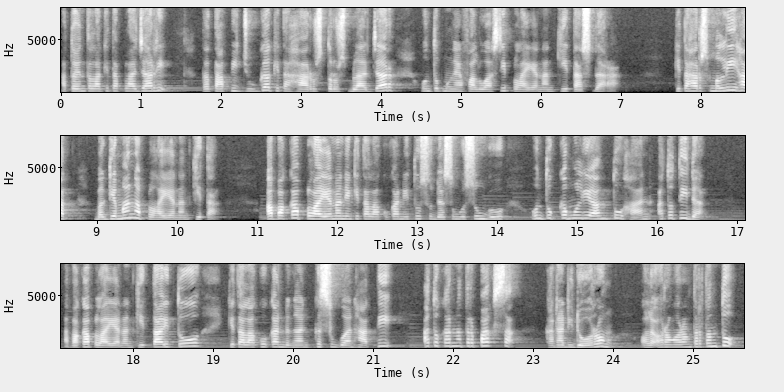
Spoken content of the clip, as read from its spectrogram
atau yang telah kita pelajari, tetapi juga kita harus terus belajar untuk mengevaluasi pelayanan kita, saudara. Kita harus melihat bagaimana pelayanan kita. Apakah pelayanan yang kita lakukan itu sudah sungguh-sungguh untuk kemuliaan Tuhan atau tidak? Apakah pelayanan kita itu kita lakukan dengan kesungguhan hati atau karena terpaksa, karena didorong oleh orang-orang tertentu?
